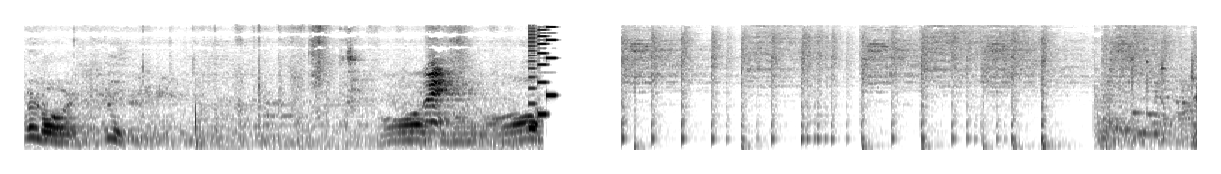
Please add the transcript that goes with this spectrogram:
はい。はい。はい。おーすごい。ぞ野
